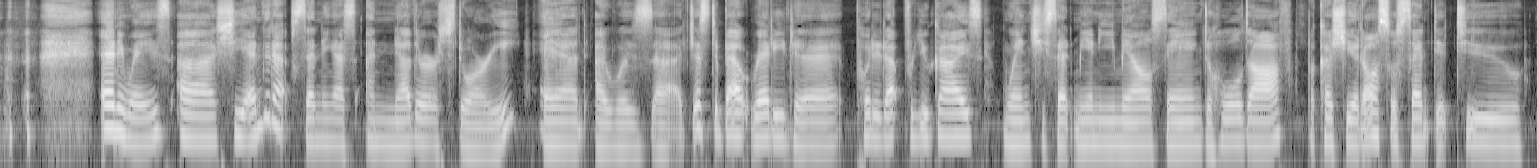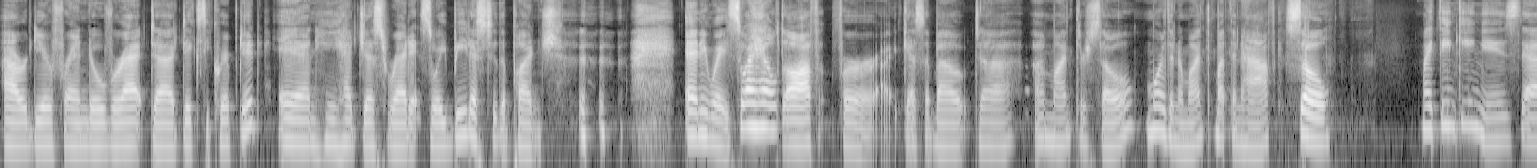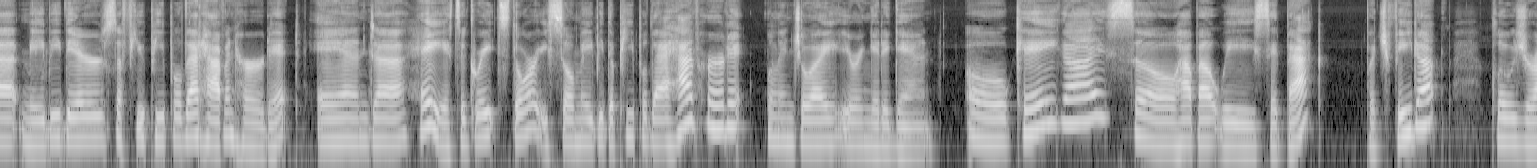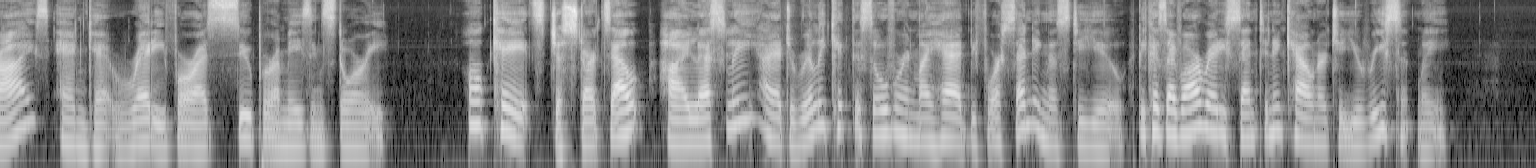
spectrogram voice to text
Anyways, uh, she ended up sending us another story and I was uh, just about ready to put it up for you guys when she sent me an email saying to hold off because she had also sent it to our dear friend over at uh, Dixie Cryptid and he had just read it. So he beat us to the punch. anyway, so I held off for, I guess, about uh, a month or so, more than a month, month and a half. So my thinking is that maybe there's a few people that haven't heard it. And uh, hey, it's a great story. So maybe the people that have heard it will enjoy hearing it again. Okay, guys. So how about we sit back, put your feet up, close your eyes, and get ready for a super amazing story. Okay, it just starts out Hi, Leslie. I had to really kick this over in my head before sending this to you because I've already sent an encounter to you recently.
